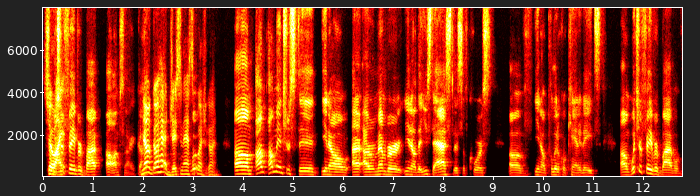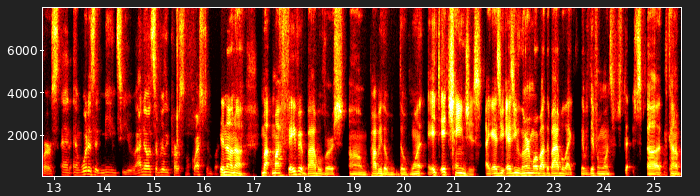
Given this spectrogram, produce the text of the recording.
So, so what's I, your favorite Bible? Oh, I'm sorry. Go no, go ahead. Jason asked well, the question. Go ahead. Um, I'm I'm interested. You know, I, I remember, you know, they used to ask this, of course, of you know political candidates um, what's your favorite Bible verse, and and what does it mean to you? I know it's a really personal question, but yeah, no, no. My my favorite Bible verse, um, probably the the one it, it changes like as you as you learn more about the Bible, like there were different ones, uh, kind of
